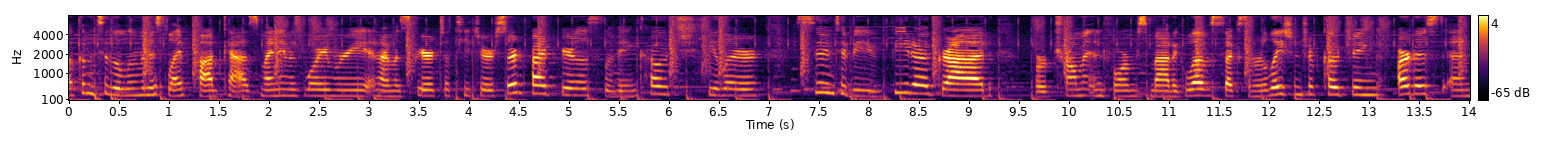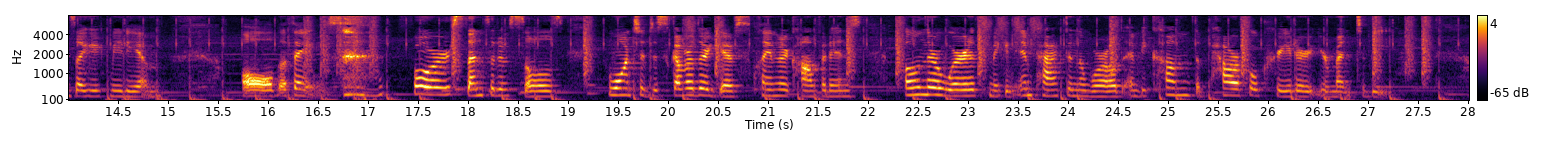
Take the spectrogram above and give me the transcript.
Welcome to the Luminous Life Podcast. My name is Laurie Marie, and I'm a spiritual teacher, certified fearless living coach, healer, soon to be Vita grad for trauma informed somatic love, sex, and relationship coaching, artist, and psychic medium. All the things for sensitive souls who want to discover their gifts, claim their confidence, own their worth, make an impact in the world, and become the powerful creator you're meant to be.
